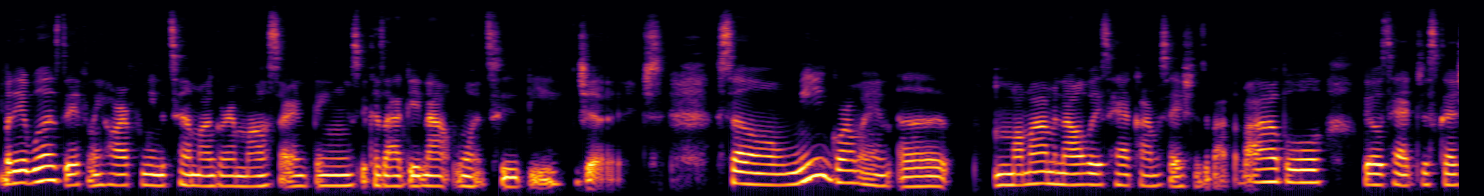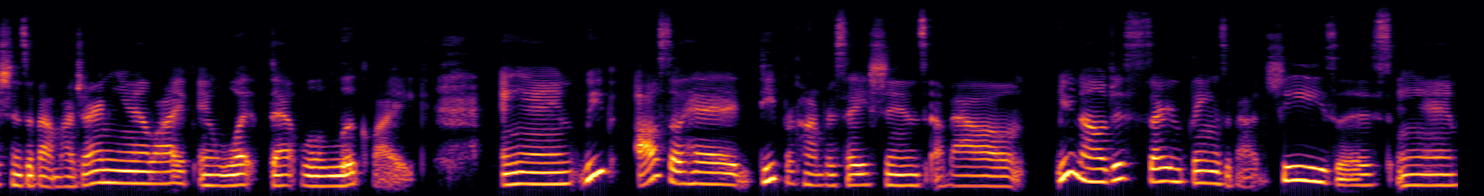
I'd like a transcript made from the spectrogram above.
But it was definitely hard for me to tell my grandma certain things because I did not want to be judged. So, me growing up, my mom and I always had conversations about the Bible. We always had discussions about my journey in life and what that will look like. And we've also had deeper conversations about you know, just certain things about Jesus and,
